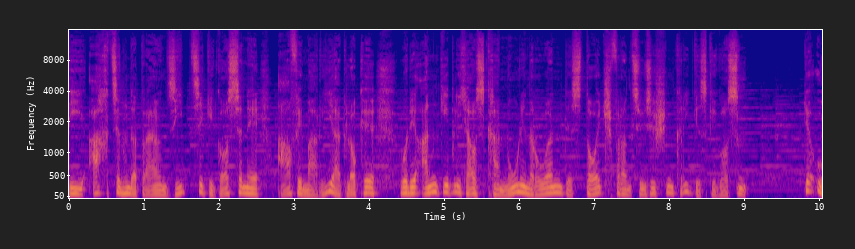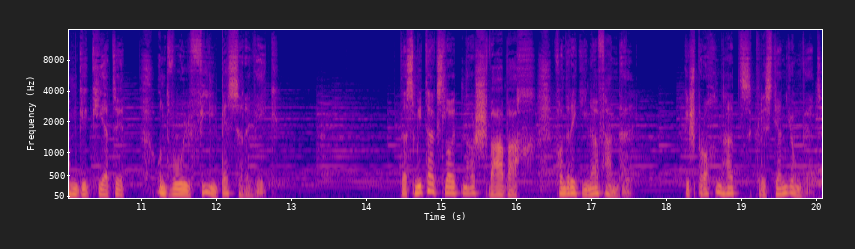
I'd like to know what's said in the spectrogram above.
Die 1873 gegossene Ave Maria Glocke wurde angeblich aus Kanonenrohren des Deutsch-Französischen Krieges gegossen. Der umgekehrte und wohl viel bessere Weg. Das Mittagsläuten aus Schwabach von Regina Vandal. Gesprochen hat Christian Jungwirth.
